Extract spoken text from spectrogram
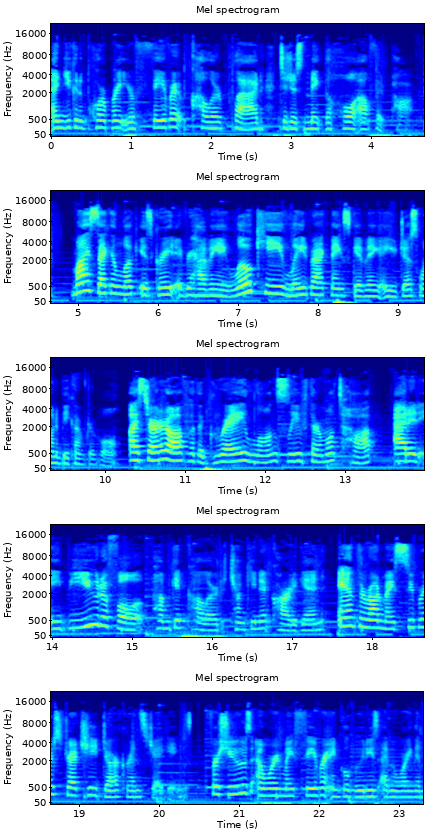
and you can incorporate your favorite colored plaid to just make the whole outfit pop. My second look is great if you're having a low key, laid back Thanksgiving and you just want to be comfortable. I started off with a gray long sleeve thermal top added a beautiful pumpkin colored chunky knit cardigan, and threw on my super stretchy dark rinse jeggings. For shoes, I'm wearing my favorite ankle booties. I've been wearing them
